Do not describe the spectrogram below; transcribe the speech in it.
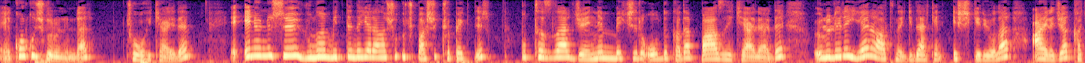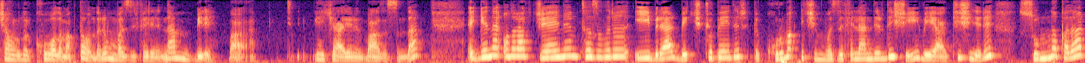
E, korkunç görünürler çoğu hikayede. E, en ünlüsü Yunan mitlerinde yer alan şu üç başlı köpektir. Bu tazılar cehennem bekçileri olduğu kadar bazı hikayelerde ölüleri yer altına giderken eşlik ediyorlar. Ayrıca kaçan ruhları kovalamak da onların vazifelerinden biri hikayelerin bazısında. E, genel olarak cehennem tazıları iyi birer bekçi köpeğidir ve korumak için vazifelendirdiği şeyi veya kişileri sonuna kadar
